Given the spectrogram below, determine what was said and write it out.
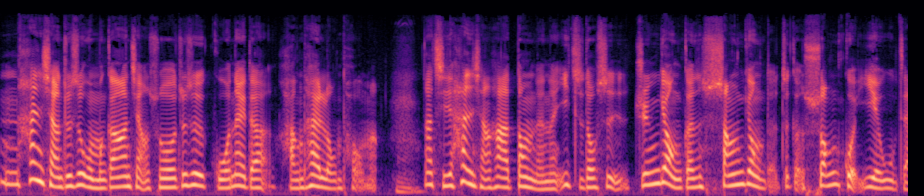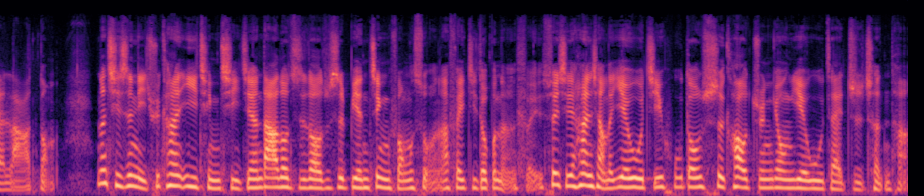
嗯，汉翔就是我们刚刚讲说，就是国内的航太龙头嘛。那其实汉翔它的动能呢，一直都是军用跟商用的这个双轨业务在拉动。那其实你去看疫情期间，大家都知道就是边境封锁，那飞机都不能飞，所以其实汉翔的业务几乎都是靠军用业务在支撑它。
